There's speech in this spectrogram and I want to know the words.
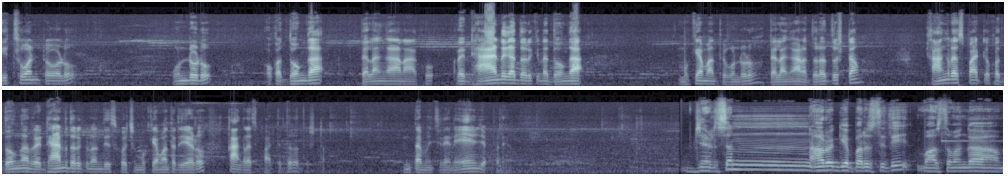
ఇటువంటోడు ఉండు ఒక దొంగ తెలంగాణకు రెడ్ హ్యాండ్గా దొరికిన దొంగ ముఖ్యమంత్రి ఉండు తెలంగాణ దురదృష్టం. కాంగ్రెస్ పార్టీ ఒక దొంగను రెడ్ హ్యాండ్ దొరికిన తీసుకొచ్చి ముఖ్యమంత్రి చేయడు. కాంగ్రెస్ పార్టీ దురదృష్టం. ఇంత మించి నేను ఏం చెప్పలేను. జడ్సన్ ఆరోగ్య పరిస్థితి వాస్తవంగా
